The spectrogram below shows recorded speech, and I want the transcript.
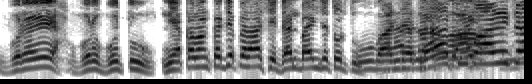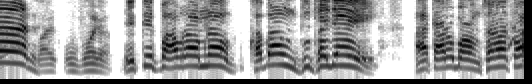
ઊભો રે ઊભો તું. નેકરવાન કરજે પેલા શેઠાન બાઈ જતો તું. એક પાવરા હમણાં ખબર ઊંધું થઈ જાય. આ તારો બાઉન્સર હતો.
